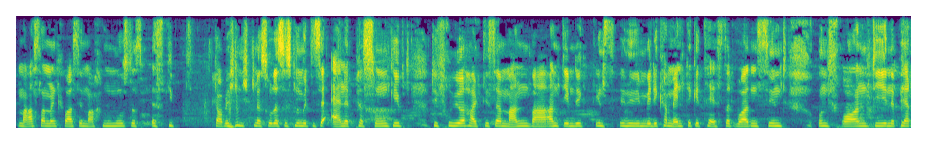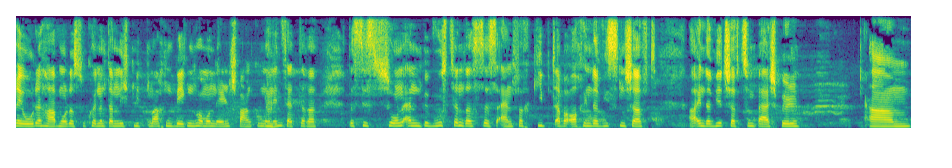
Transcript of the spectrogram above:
Maßnahmen quasi machen muss. Dass es gibt glaube ich, mhm. nicht mehr so, dass es nur mit dieser eine Person gibt, die früher halt dieser Mann war, an dem die, die Medikamente getestet worden sind und Frauen, die eine Periode haben oder so, können dann nicht mitmachen wegen hormonellen Schwankungen mhm. etc. Das ist schon ein Bewusstsein, dass es einfach gibt, aber auch in der Wissenschaft, äh, in der Wirtschaft zum Beispiel. Ähm,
